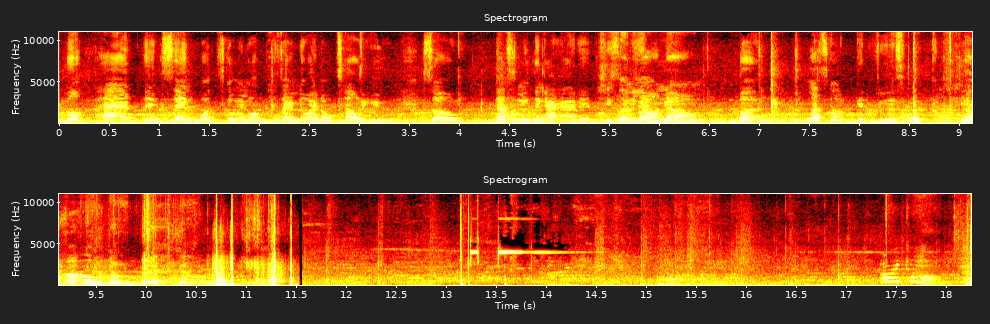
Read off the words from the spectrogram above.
notepad thing saying what's going on because i know i don't tell you. So that's a new thing i added. She's letting y'all know. but let's go get do this work. Uh oh. Ari, come on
